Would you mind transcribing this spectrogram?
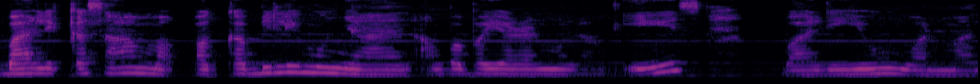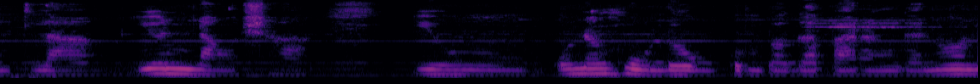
balik kasama. Pagkabili mo niyan, ang babayaran mo lang is, bali yung one month lang. Yun lang siya. Yung unang hulog, kumbaga parang ganun.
